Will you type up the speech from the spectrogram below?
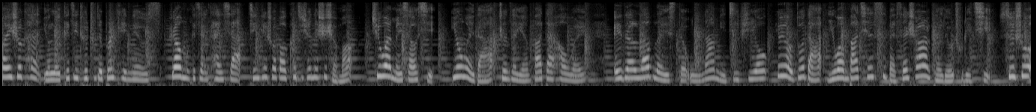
欢迎收看由雷科技推出的 Breaking News，让我们一起来看一下今天刷爆科技圈的是什么。据外媒消息，英伟达正在研发代号为。Ada Lovelace 的五纳米 GPU 拥有多达一万八千四百三十二个流处理器。虽说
